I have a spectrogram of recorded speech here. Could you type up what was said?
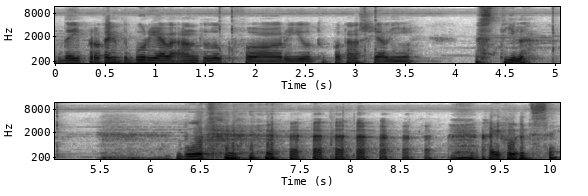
They protect the burial and look for you to potentially steal. But I would say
